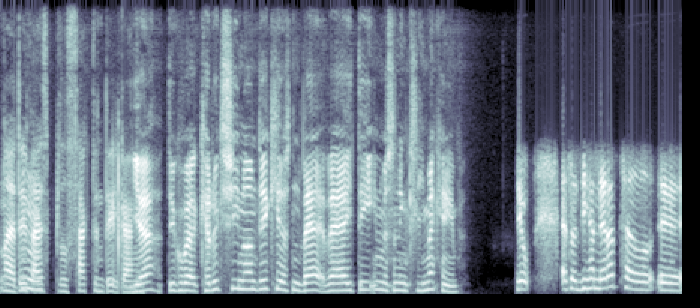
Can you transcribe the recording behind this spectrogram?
Nej, det er Mm. faktisk blevet sagt en del gange. Ja, det kunne være, kan du ikke sige noget om det, Kirsten? Hvad, hvad er ideen med sådan en klimacamp? Jo, altså vi har netop taget øh,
